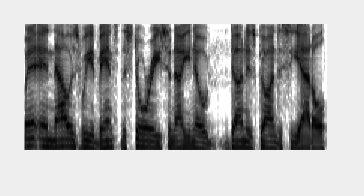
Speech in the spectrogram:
And now, as we advance the story, so now you know Dunn has gone to Seattle.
